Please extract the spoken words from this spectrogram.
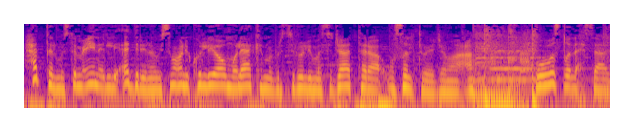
حتى المستمعين اللي أدري إنهم يسمعوني كل يوم ولكن ما بيرسلوا لي مسجات ترى وصلتوا يا جماعة. ووصل الاحساس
